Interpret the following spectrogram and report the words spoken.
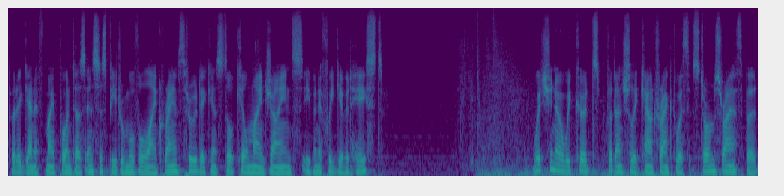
But again, if my opponent has instant speed removal like Ram through, they can still kill my giants even if we give it haste. Which, you know, we could potentially counteract with Storm's Wrath, but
